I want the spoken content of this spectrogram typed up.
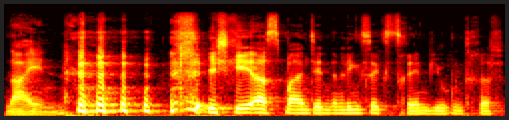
Nein. ich gehe erstmal in den linksextremen Jugendtreff.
